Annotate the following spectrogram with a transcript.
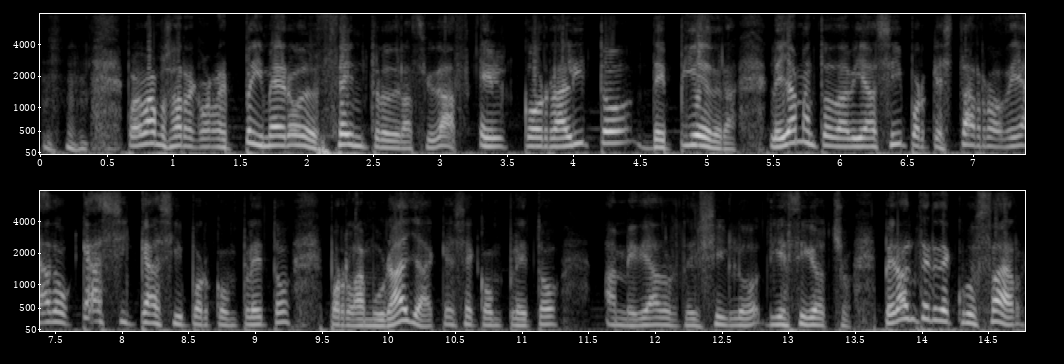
Pues vamos a recorrer primero el centro de la ciudad, el Corralito de Piedra. Le llaman todavía así porque está rodeado casi casi por completo por la muralla que se completó a mediados del siglo XVIII. Pero antes de cruzar,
